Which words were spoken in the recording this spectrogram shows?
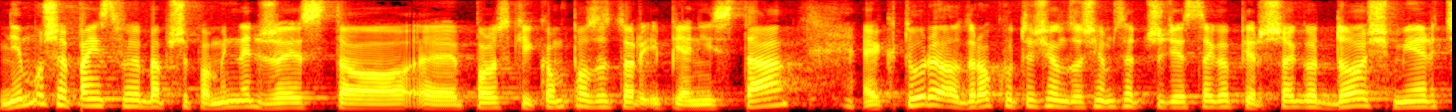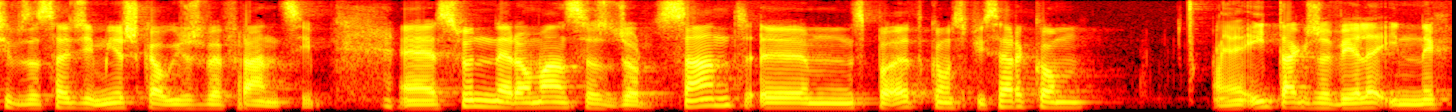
Nie muszę Państwu chyba przypominać, że jest to polski kompozytor i pianista, który od roku 1831 do śmierci w zasadzie mieszkał już we Francji. E, słynne romanse z George Sand, z poetką, z pisarką. E, I także wiele innych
